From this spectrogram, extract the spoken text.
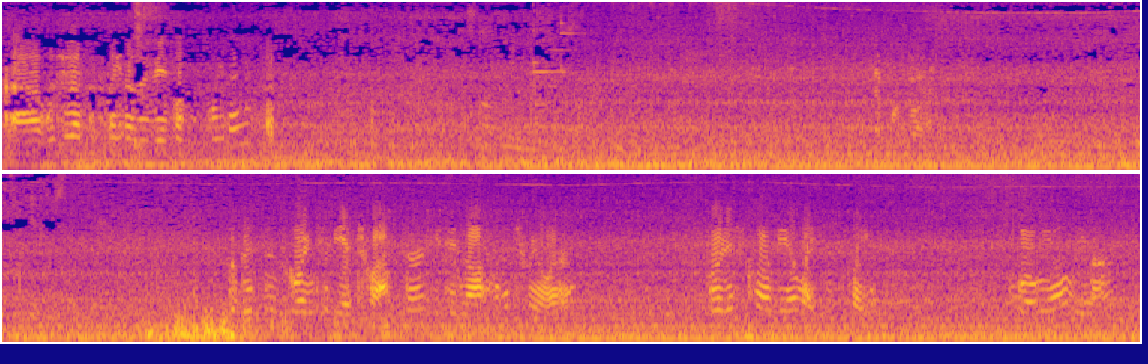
Uh, would you like to plate on the vehicle completed? going to be a tractor. He did not have a trailer. British Columbia license plate. Romeo Lima.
